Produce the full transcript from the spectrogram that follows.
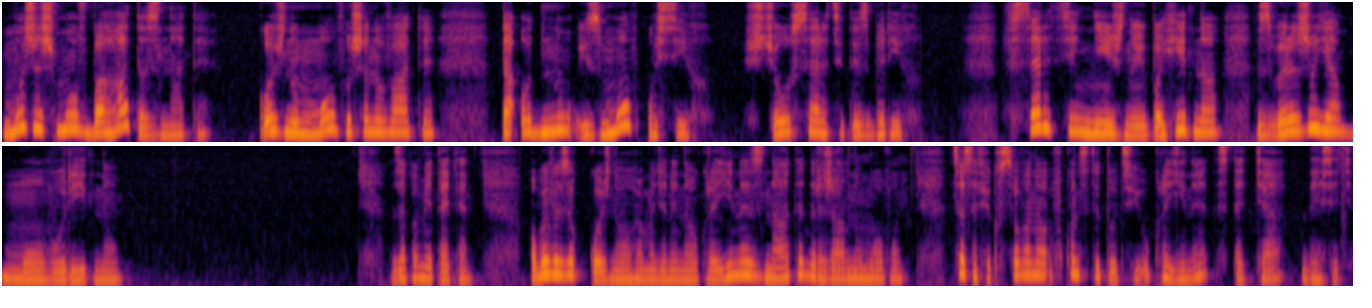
можеш мов багато знати, кожну мову шанувати, та одну із мов усіх, що у серці ти зберіг. В серці ніжно і погідно збережу я мову рідну. Запам'ятайте, обов'язок кожного громадянина України знати державну мову. Це зафіксовано в Конституції України, стаття 10.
